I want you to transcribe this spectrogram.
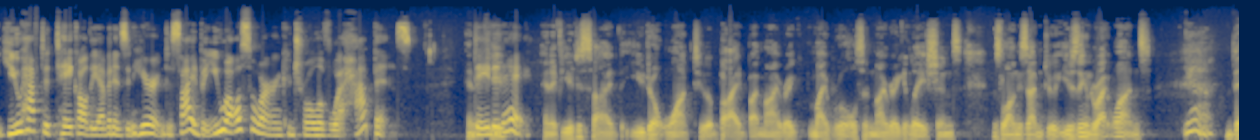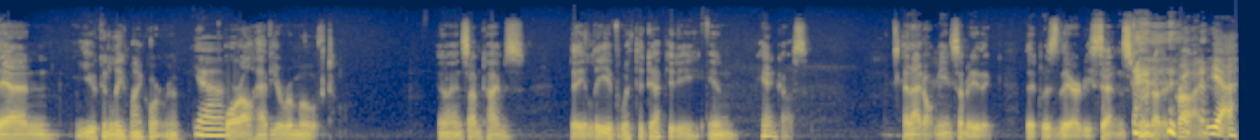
you have to take all the evidence and hear it and decide, but you also are in control of what happens. and Day to you- day. And if you decide that you don't want to abide by my reg, my rules and my regulations, as long as I'm doing using the right ones, Yeah. then you can leave my courtroom. Yeah. Or I'll have you removed. You know, and sometimes they leave with the deputy in handcuffs. And I don't mean somebody that, that was there to be sentenced for another crime. Yeah.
